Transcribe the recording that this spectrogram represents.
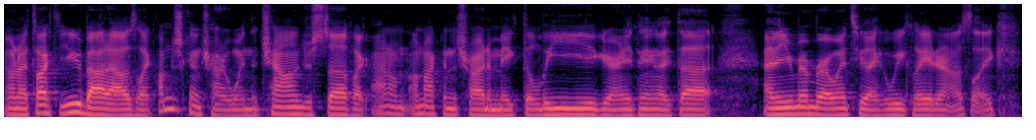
And when I talked to you about it, I was like, I'm just going to try to win the challenger stuff. Like, I don't, I'm not going to try to make the league or anything like that. And then you remember I went to you like a week later and I was like,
